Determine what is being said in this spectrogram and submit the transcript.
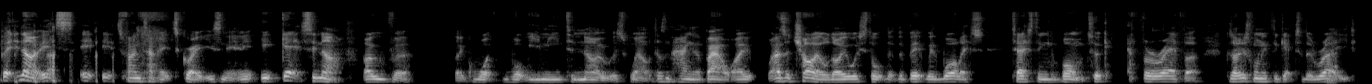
but no, it's it, it's fantastic. It's great, isn't it? And it, it gets enough over like what what we need to know as well. It doesn't hang about. I as a child, I always thought that the bit with Wallis testing the bomb took forever because I just wanted to get to the raid.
